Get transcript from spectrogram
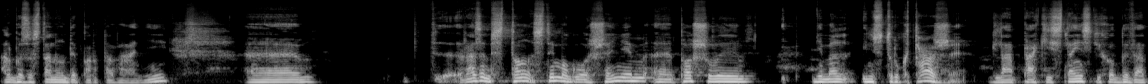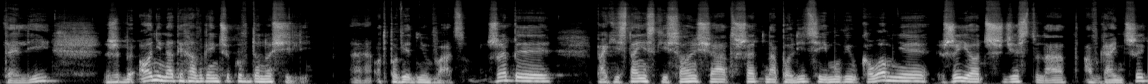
albo zostaną deportowani. Razem z, to, z tym ogłoszeniem e, poszły niemal instruktarzy dla pakistańskich obywateli, żeby oni na tych Afgańczyków donosili. E, odpowiednim władzom. Żeby pakistański sąsiad szedł na policję i mówił, koło mnie żyje od 30 lat Afgańczyk,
